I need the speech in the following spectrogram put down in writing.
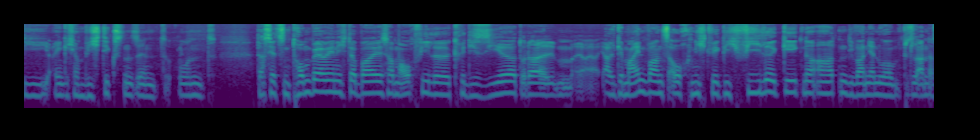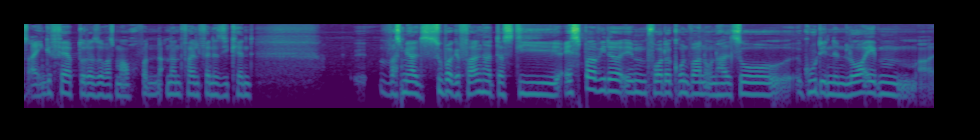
die eigentlich am wichtigsten sind. Und dass jetzt ein Tomberry nicht dabei ist, haben auch viele kritisiert oder ähm, allgemein waren es auch nicht wirklich viele Gegnerarten. Die waren ja nur ein bisschen anders eingefärbt oder so, was man auch von anderen Final Fantasy kennt. Was mir halt super gefallen hat, dass die Esper wieder im Vordergrund waren und halt so gut in den Lore eben äh,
